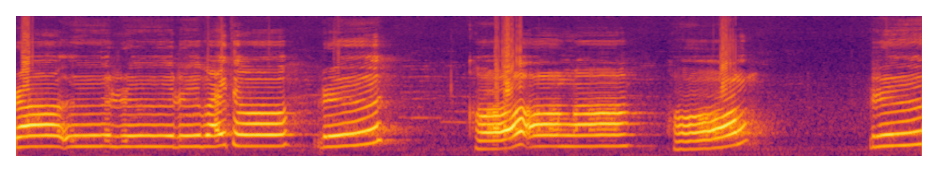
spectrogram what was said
รออือรือรือไม้โท หรือ ขอองอของ หรือ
